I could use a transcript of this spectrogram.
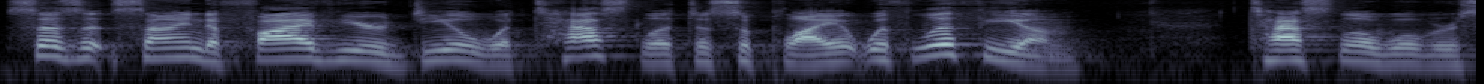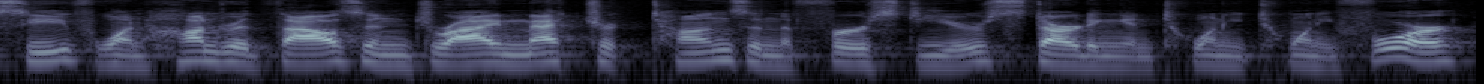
says it signed a five year deal with Tesla to supply it with lithium. Tesla will receive 100,000 dry metric tons in the first year starting in 2024,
